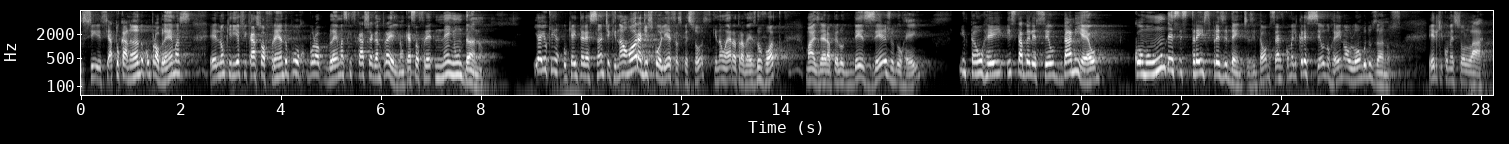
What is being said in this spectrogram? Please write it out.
se, se atucanando com problemas ele não queria ficar sofrendo por problemas que ficassem chegando para ele, não quer sofrer nenhum dano. E aí o que, o que é interessante é que na hora de escolher essas pessoas, que não era através do voto, mas era pelo desejo do rei, então o rei estabeleceu Daniel como um desses três presidentes. Então observe como ele cresceu no reino ao longo dos anos. Ele que começou lá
